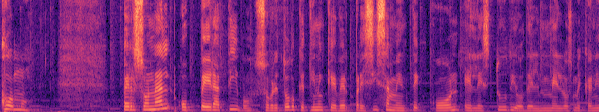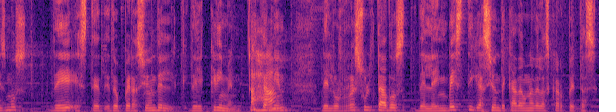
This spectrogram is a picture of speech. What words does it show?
¿Cómo? Personal operativo, sobre todo que tienen que ver precisamente con el estudio de los mecanismos de, este, de, operación del, crimen y también de los resultados de la investigación de cada una de las carpetas,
